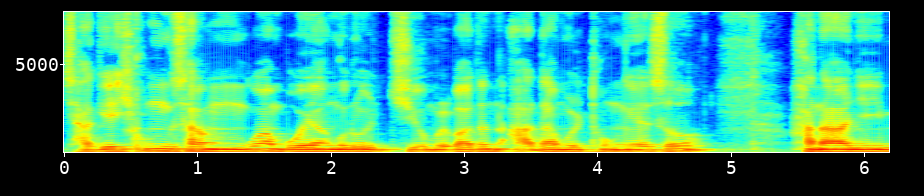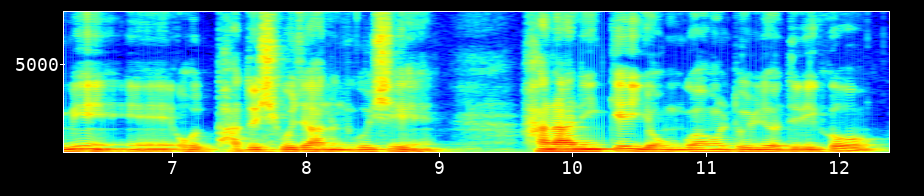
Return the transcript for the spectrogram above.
자기의 형상과 모양으로 지음을 받은 아담을 통해서 하나님이 예, 받으시고자 하는 것이 하나님께 영광을 돌려드리고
